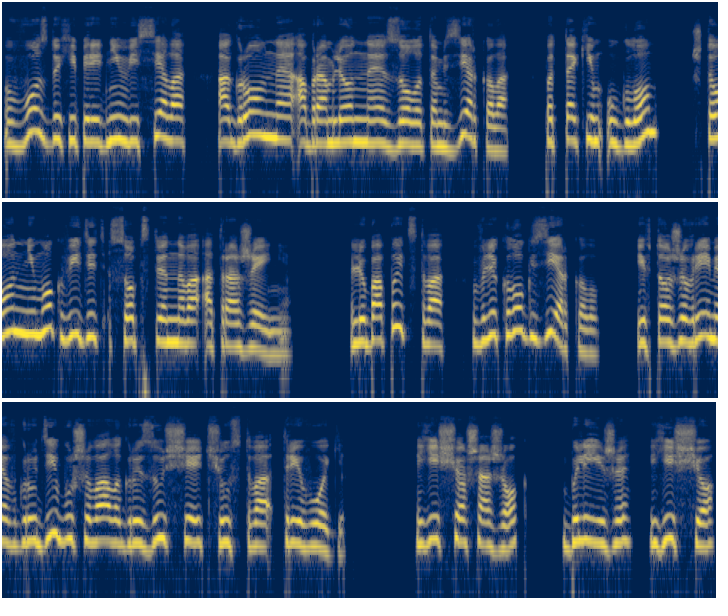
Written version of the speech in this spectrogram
В воздухе перед ним висело огромное обрамленное золотом зеркало под таким углом, что он не мог видеть собственного отражения. Любопытство влекло к зеркалу, и в то же время в груди бушевало грызущее чувство тревоги. Еще шажок, ближе, еще,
